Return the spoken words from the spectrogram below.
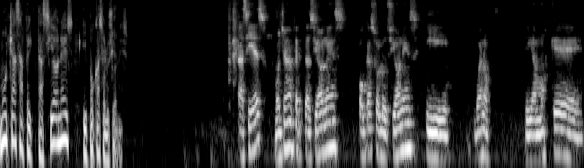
Muchas afectaciones y pocas soluciones. Así es, muchas afectaciones, pocas soluciones y bueno, digamos que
